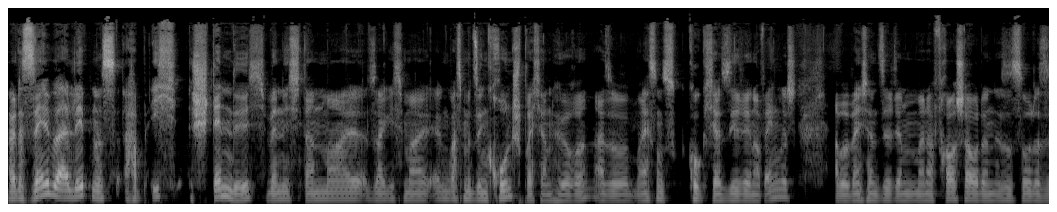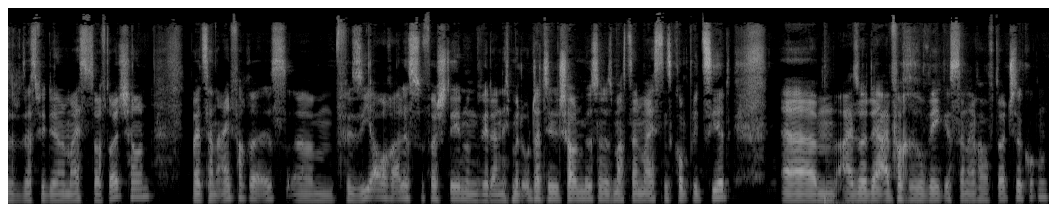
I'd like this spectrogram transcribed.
Weil dasselbe Erlebnis habe ich ständig, wenn ich dann mal, sage ich mal, irgendwas mit Synchronsprechern höre. Also meistens gucke ich ja Serien auf Englisch, aber wenn ich dann Serien mit meiner Frau schaue, dann ist es so, dass, dass wir die dann meistens auf Deutsch schauen, weil es dann einfacher ist, ähm, für sie auch alles zu verstehen und wir dann nicht mit Untertitel schauen müssen. Das macht es dann meistens kompliziert. Ähm, also der einfachere Weg ist dann einfach auf Deutsch zu gucken.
